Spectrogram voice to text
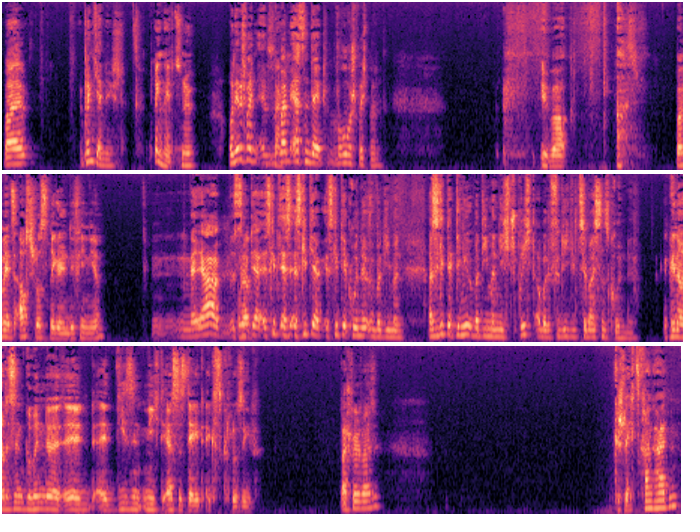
Weil bringt ja nichts. Bringt nichts, nö. Und dementsprechend, äh, beim ersten Date, worüber spricht man? Über. Wollen wir jetzt Ausschlussregeln definieren? Naja, es gibt ja, es gibt, es, es gibt ja, es gibt ja Gründe, über die man, also es gibt ja Dinge, über die man nicht spricht, aber für die gibt's ja meistens Gründe. Genau, das sind Gründe, äh, die sind nicht erstes Date exklusiv. Beispielsweise? Geschlechtskrankheiten?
